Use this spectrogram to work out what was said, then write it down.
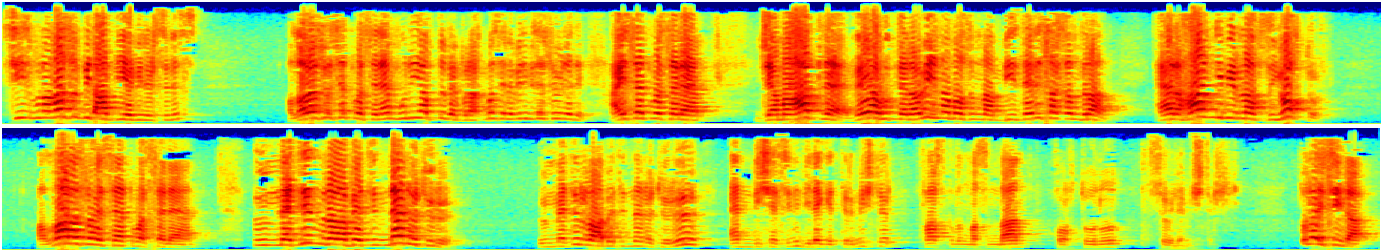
Siz buna nasıl bid'at diyebilirsiniz? Allah Resulü Aleyhisselatü Vesselam bunu yaptı ve bırakma sebebini bize söyledi. Aleyhisselatü Vesselam cemaatle veyahut teravih namazından bizleri sakındıran herhangi bir lafzı yoktur. Allah Resulü Aleyhisselatü Vesselam ümmetin rağbetinden ötürü ümmetin rağbetinden ötürü endişesini dile getirmiştir. Farz kılınmasından korktuğunu söylemiştir. Dolayısıyla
